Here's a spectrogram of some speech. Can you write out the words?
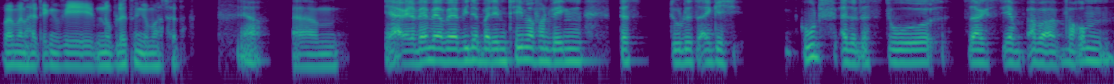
weil man halt irgendwie nur Blödsinn gemacht hat. ja. Ähm, Ja, da wären wir aber wieder bei dem Thema von wegen, dass du das eigentlich gut, also dass du sagst, ja, aber warum,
